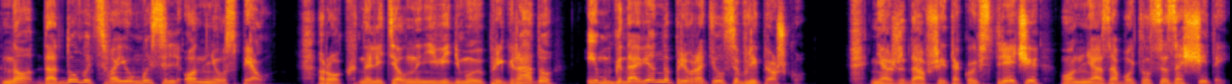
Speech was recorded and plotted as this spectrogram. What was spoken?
Но додумать свою мысль он не успел. Рок налетел на невидимую преграду и мгновенно превратился в лепешку. Не ожидавший такой встречи, он не озаботился защитой.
